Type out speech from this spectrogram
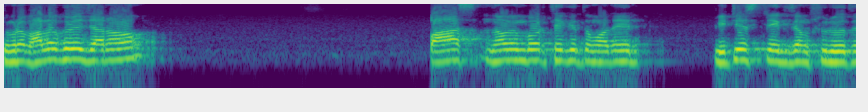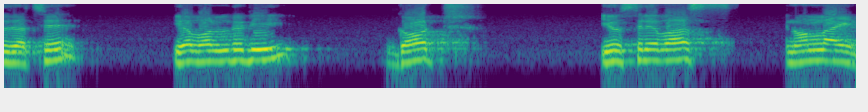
তোমরা ভালো করে জানো, পাঁচ নভেম্বর থেকে তোমাদের পিটেস্ট এক্সাম শুরু হতে যাচ্ছে। You have already got your syllabus in online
